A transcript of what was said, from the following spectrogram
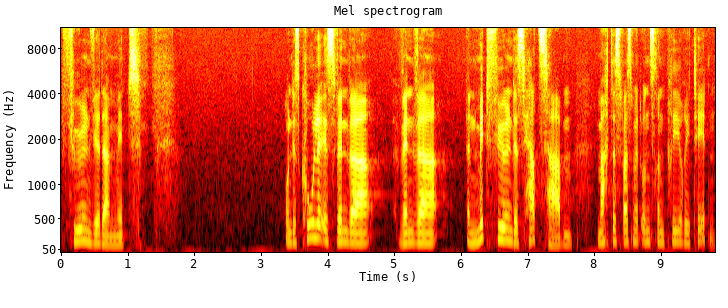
Fühlen wir da mit? Und das Coole ist, wenn wir, wenn wir ein mitfühlendes Herz haben, macht es was mit unseren Prioritäten.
